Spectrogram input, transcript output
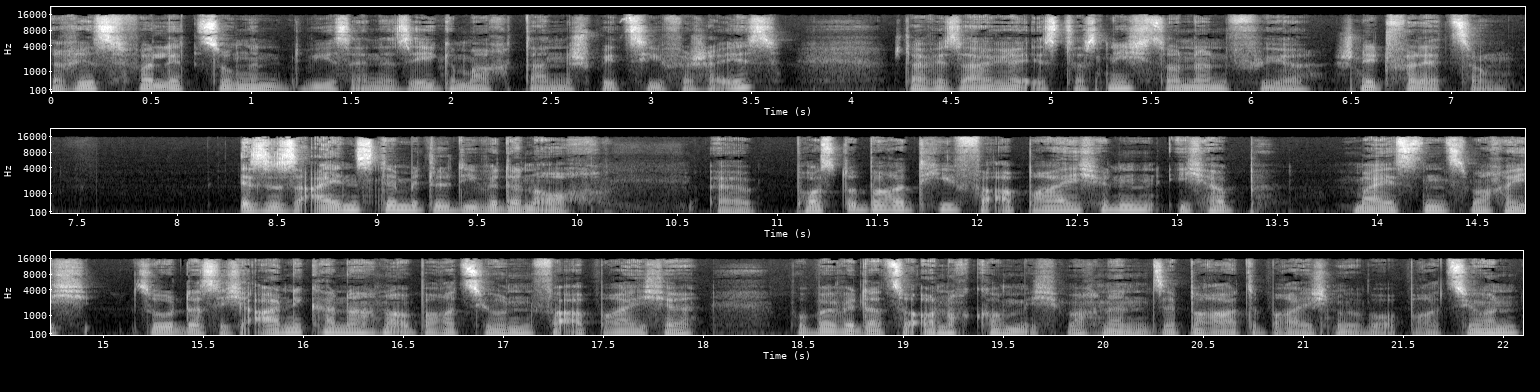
Rissverletzungen, wie es eine Säge macht, dann spezifischer ist. Staphysagria ist das nicht, sondern für Schnittverletzungen es ist eins der Mittel, die wir dann auch äh, postoperativ verabreichen. Ich habe meistens mache ich so, dass ich Arnika nach einer Operation verabreiche, wobei wir dazu auch noch kommen. Ich mache einen separaten Bereich nur über Operationen.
